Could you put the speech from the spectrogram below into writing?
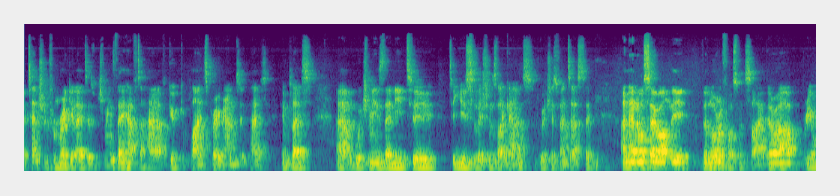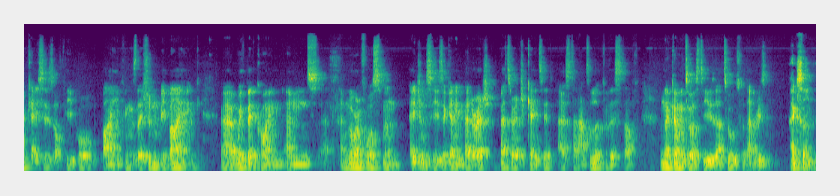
attention from regulators, which means they have to have good compliance programs in place, in place um, which means they need to, to use solutions like ours, which is fantastic. And then also on the, the law enforcement side, there are real cases of people buying things they shouldn't be buying uh, with Bitcoin, and, and law enforcement agencies are getting better, edu- better educated as to how to look for this stuff and they're coming to us to use our tools for that reason. Excellent,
